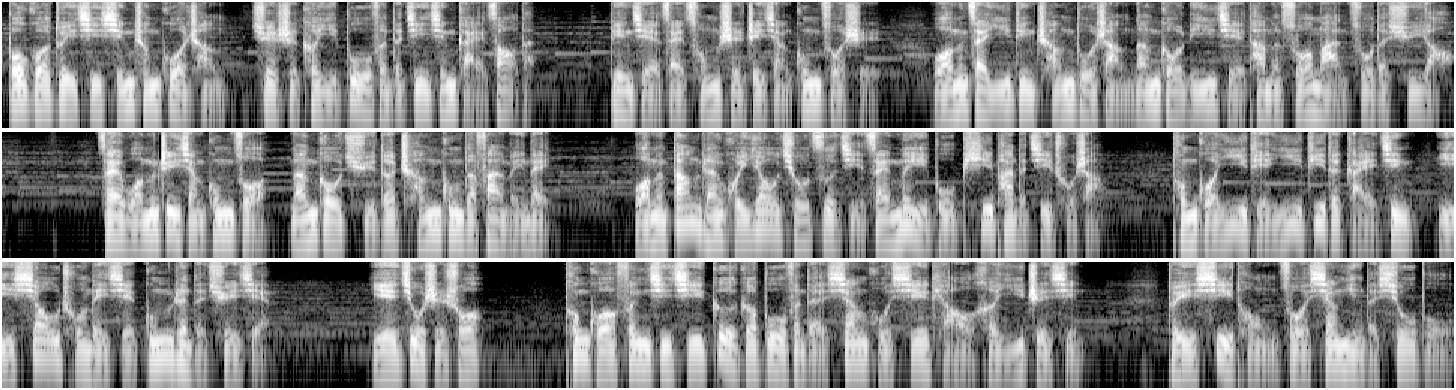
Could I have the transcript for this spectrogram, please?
不过对其形成过程却是可以部分的进行改造的。并且在从事这项工作时，我们在一定程度上能够理解他们所满足的需要。在我们这项工作能够取得成功的范围内，我们当然会要求自己在内部批判的基础上，通过一点一滴的改进，以消除那些公认的缺陷。也就是说，通过分析其各个部分的相互协调和一致性，对系统做相应的修补，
